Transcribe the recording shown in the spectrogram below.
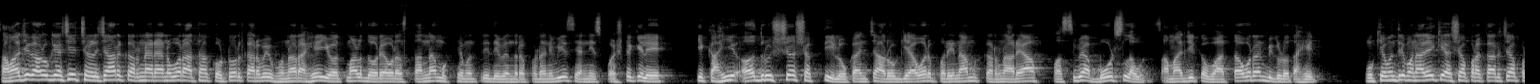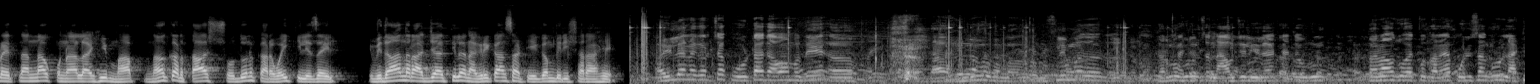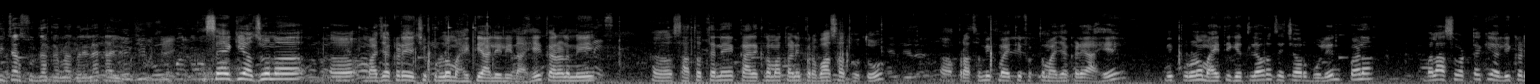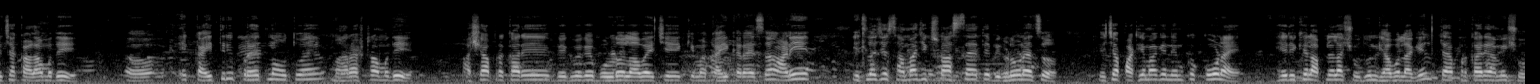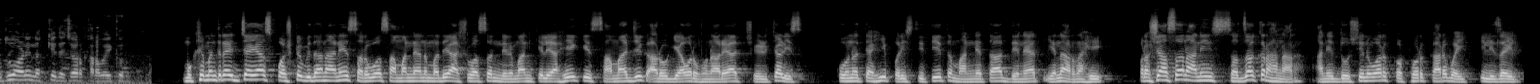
सामाजिक आरोग्याची छेडछाड करणाऱ्यांवर आता कठोर कारवाई होणार आहे. यवतमाळ दौऱ्यावर असताना मुख्यमंत्री देवेंद्र फडणवीस यांनी स्पष्ट केले की काही अदृश्य शक्ती लोकांच्या आरोग्यावर परिणाम करणाऱ्या फसव्या बोट्स लावून सामाजिक वातावरण बिघडत आहेत. मुख्यमंत्री म्हणाले की अशा प्रकारच्या प्रयत्नांना कुणालाही माफ न करता शोधून कारवाई केली जाईल. विधान राज्यातील नागरिकांसाठी गंभीर इशारा आहे. अहिल्यानगरच्या कोर्टा गावामध्ये हिंदू मुस्लिम धर्मगुरूंचं नाव जे लिहिलं आहे त्याच्यावरून तणाव जो आहे तो झाला. आहे पोलिसांकडून लाठीचार्ज सुद्धा करण्यात आलेला काय असं आहे की अजून माझ्याकडे याची पूर्ण माहिती आलेली नाही कारण मी सातत्याने कार्यक्रमात आणि प्रवासात होतो. प्राथमिक माहिती फक्त माझ्याकडे आहे. मी पूर्ण माहिती घेतल्यावरच याच्यावर बोलेन पण मला असं वाटतं की अलीकडच्या काळामध्ये एक काहीतरी प्रयत्न होतो आहे महाराष्ट्रामध्ये अशा प्रकारे वेगवेगळे बोर्ड लावायचे किंवा काही करायचं आणि इथलं जे सामाजिक स्वास्थ्य आहे ते बिघडवण्याचं याच्या पाठीमागे नेमकं कोण आहे हे देखील आपल्याला शोधून घ्यावं लागेल. त्या प्रकारे आम्ही शोधू आणि नक्की त्याच्यावर कारवाई करू. मुख्यमंत्र्यांच्या या स्पष्ट विधानाने सर्वसामान्यांमध्ये आश्वासन निर्माण केले आहे की सामाजिक आरोग्यावर होणाऱ्या छेडछाडीस कोणत्याही परिस्थितीत मान्यता देण्यात येणार नाही. प्रशासन आणि सजग राहणार आणि दोषींवर कठोर कारवाई केली जाईल.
